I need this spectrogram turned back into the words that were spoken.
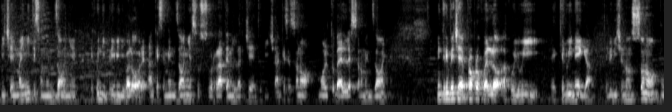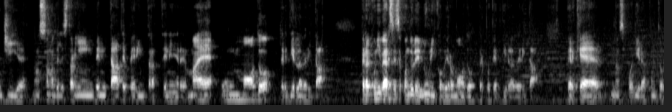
dice ma i miti sono menzogne e quindi privi di valore, anche se menzogne sussurrate nell'argento, dice, anche se sono molto belle sono menzogne. Mentre invece è proprio quello a cui lui, eh, che lui nega, che lui dice non sono bugie, non sono delle storie inventate per intrattenere, ma è un modo per dire la verità. Per alcuni versi, secondo lui, è l'unico vero modo per poter dire la verità perché non si può dire appunto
